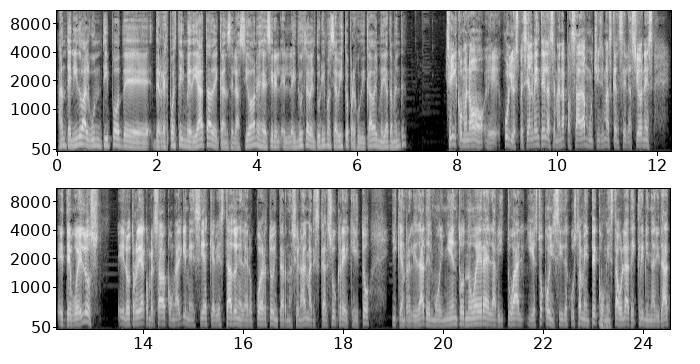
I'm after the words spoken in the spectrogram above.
¿Han tenido algún tipo de, respuesta inmediata, de cancelación? Es decir, ¿la industria del turismo se ha visto perjudicada inmediatamente? Sí, como no, eh, Julio, especialmente la semana pasada, muchísimas cancelaciones eh, de vuelos el otro día conversaba con alguien y me decía que había estado en el aeropuerto internacional Mariscal Sucre de Quito y que en realidad el movimiento no era el habitual y esto coincide justamente con esta ola de criminalidad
